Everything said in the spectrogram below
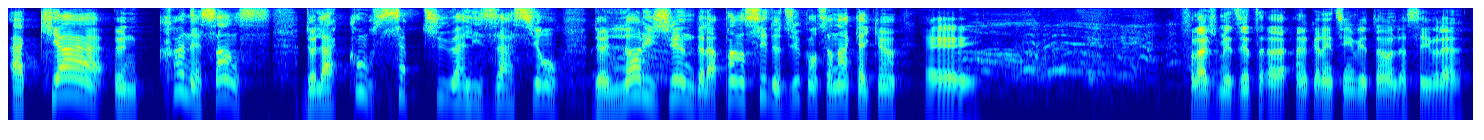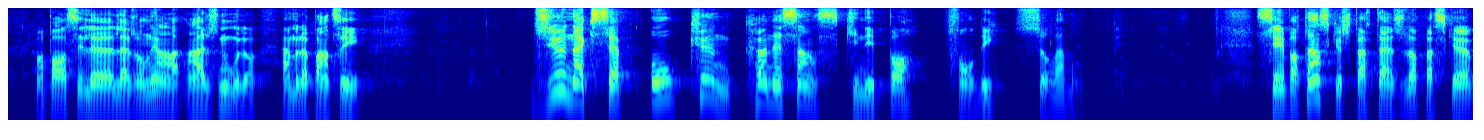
acquiert une connaissance de la conceptualisation, de l'origine, de la pensée de Dieu concernant quelqu'un. Hey! Il faudra que je médite 1 euh, Corinthiens 8.1, c'est vrai. On va passer la journée en, en genoux là, à me repentir. Dieu n'accepte aucune connaissance qui n'est pas fondée sur l'amour. C'est important ce que je partage là parce que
